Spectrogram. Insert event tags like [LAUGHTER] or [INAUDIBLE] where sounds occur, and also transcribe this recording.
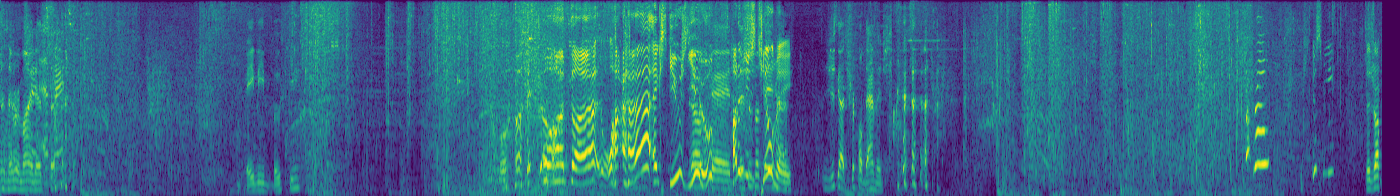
Uh, never mind. It's [LAUGHS] baby boosty. [LAUGHS] What? the- What the? What? Huh? Excuse you? Okay, How did you just kill me? me? You just got triple damage. Bro, [LAUGHS] excuse me. The drop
